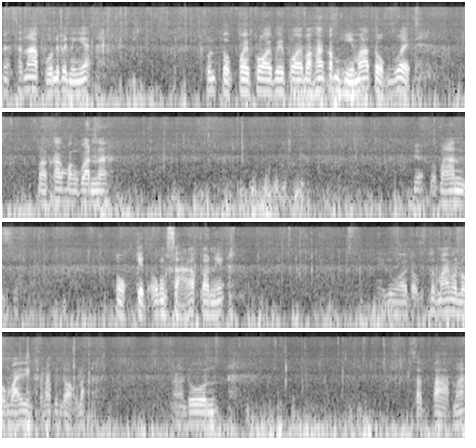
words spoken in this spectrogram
นี่ยถ้าหน้าฝนจะเป็นอย่างเงี้ยฝนตกปล่อยๆปล่อยๆบางครั้งก็มีหิมะตกด้วย บางครั้งบางวันนะเนี่ยประมาณหกเจ็ดองศาครับตอนนี้ให้ลุงเอาดอกต้นไม้มาลงไว้ครับเป็นดอกแล้วโดน สัตว์ป่ามา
